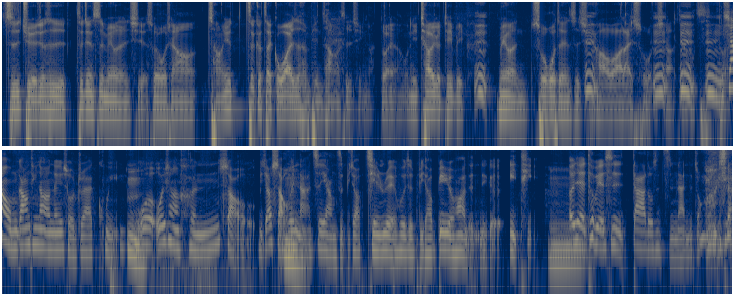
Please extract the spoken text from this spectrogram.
直觉就是这件事没有人写，所以我想要唱，因为这个在国外是很平常的事情啊。对啊，你挑一个 T B，嗯没有人说过这件事情，嗯好，我要来说一嗯下这样嗯子。嗯，像我们刚刚听到的那一首《Drag Queen》，嗯我我想很少比较少会嗯拿这样子比较尖锐或者比较边缘化的那个议题，嗯。而且特别是大家都是直男的状况下，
